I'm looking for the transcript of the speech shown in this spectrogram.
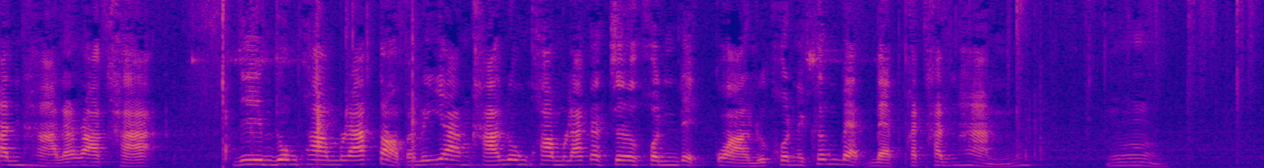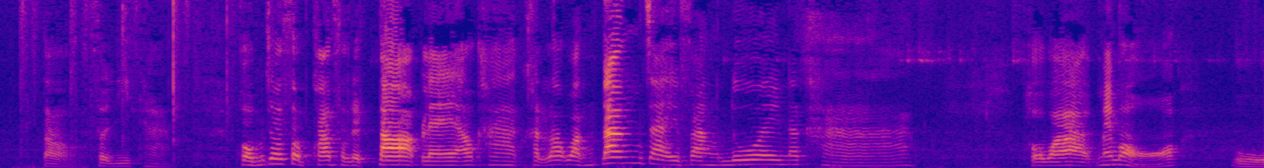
ตัณหาและราคะดีมดวงความรักต่อไปหรือยังคะดวงความรักจะเจอคนเด็กกว่า หรือคนในเครื่องแบบแบบกระทันหัน อืม ต่อสวัสดีค่ะ ผมจะประสบความสำเร็จตอบแล้วค่ะขัดระวังตั้งใจฟังด้วยนะคะ ราะว่าแม่หมอโอ้โห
